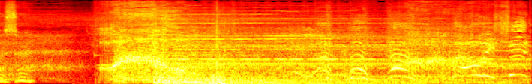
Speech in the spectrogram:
Officer? Holy shit!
